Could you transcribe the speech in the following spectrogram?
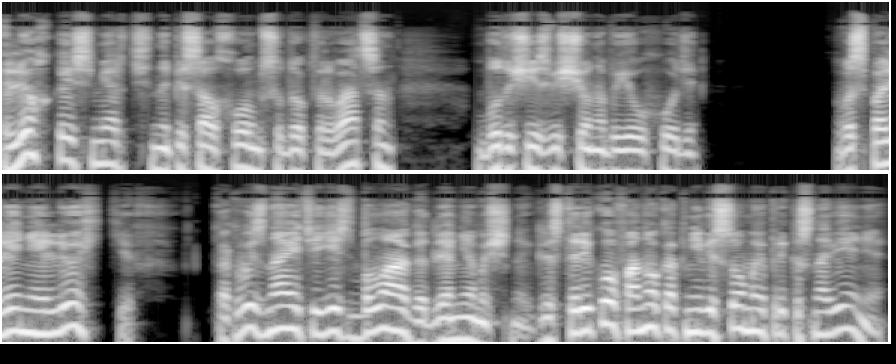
«Легкая смерть», — написал Холмсу доктор Ватсон, будучи извещен об ее уходе. «Воспаление легких, как вы знаете, есть благо для немощных. Для стариков оно как невесомое прикосновение».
